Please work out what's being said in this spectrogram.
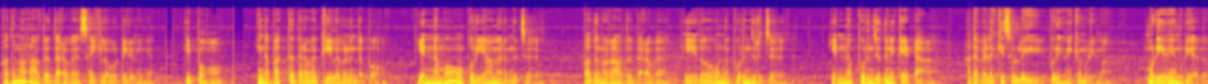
பதினோராவது தடவை சைக்கிளை ஓட்டிடுவீங்க. இப்போது இந்த பத்து தடவை கீழே விழுந்தப்போ என்னமோ புரியாமல் இருந்துச்சு. பதினோராவது தடவை ஏதோ ஒன்று புரிஞ்சிருச்சு. என்ன புரிஞ்சுதுன்னு கேட்டால் அதை விளக்கி சொல்லி புரிய வைக்க முடியுமா? முடியவே முடியாது.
